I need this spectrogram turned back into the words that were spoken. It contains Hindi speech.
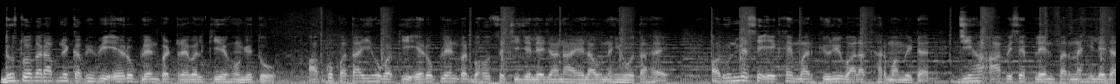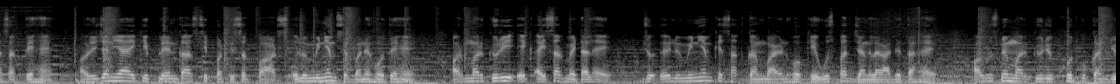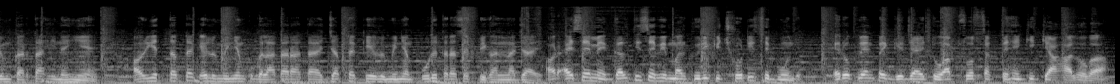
दोस्तों, अगर आपने कभी भी एरोप्लेन पर ट्रेवल किए होंगे तो आपको पता ही होगा कि एरोप्लेन पर बहुत सी चीज़ें ले जाना अलाउ नहीं होता है। और उनमें से एक है मर्क्यूरी वाला थर्मामीटर। जी हाँ आप इसे प्लेन पर नहीं ले जा सकते हैं। और रीजन यह है कि प्लेन का अस्सी प्रतिशत पार्ट एल्यूमिनियम से बने होते हैं। और मर्क्यूरी एक ऐसा मेटल है, जो एल्यूमिनियम के साथ कंबाइंड होकर उस पर जंग लगा देता है। और उसमें मर्क्यूरी खुद को कंज्यूम करता ही नहीं है। और ये तब तक एल्यूमिनियम को गलाता रहता है, जब तक कि एल्यूमिनियम पूरी तरह से पिघल न जाए। और ऐसे में गलती से भी मर्क्यूरी की छोटी सी बूंद एरोप्लेन पर गिर जाए तो आप सोच सकते हैं कि क्या हाल होगा।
